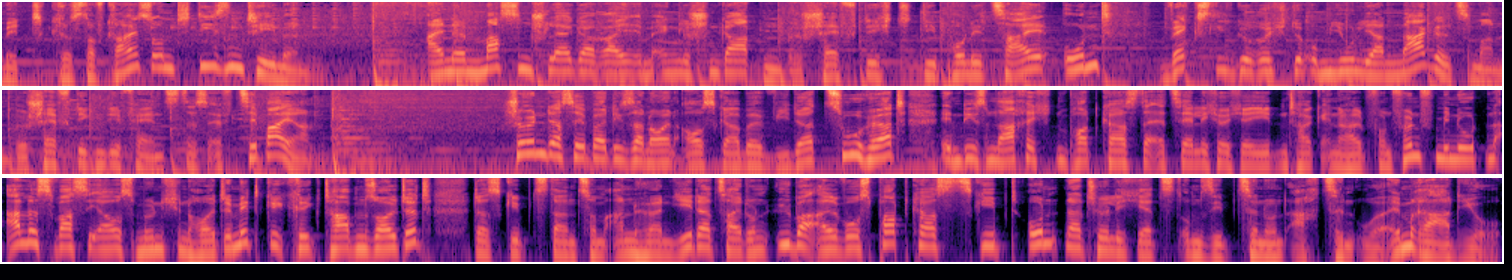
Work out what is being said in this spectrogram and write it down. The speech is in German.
Mit Christoph Kreis und diesen Themen. Eine Massenschlägerei im englischen Garten beschäftigt die Polizei und Wechselgerüchte um Julian Nagelsmann beschäftigen die Fans des FC Bayern. Schön, dass ihr bei dieser neuen Ausgabe wieder zuhört. In diesem Nachrichtenpodcast erzähle ich euch ja jeden Tag innerhalb von fünf Minuten alles, was ihr aus München heute mitgekriegt haben solltet. Das gibt's dann zum Anhören jederzeit und überall, wo es Podcasts gibt und natürlich jetzt um 17 und 18 Uhr im Radio.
